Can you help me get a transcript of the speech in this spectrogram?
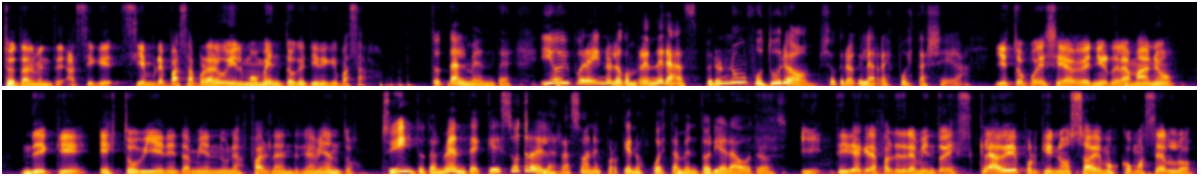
Totalmente. Así que siempre pasa por algo y el momento que tiene que pasar. Totalmente. Y hoy por ahí no lo comprenderás, pero en un futuro yo creo que la respuesta llega. Y esto puede llegar a venir de la mano de que esto viene también de una falta de entrenamiento. Sí, totalmente, que es otra de las razones por qué nos cuesta mentorear a otros. Y te diría que la falta de entrenamiento es clave porque no sabemos cómo hacerlo.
